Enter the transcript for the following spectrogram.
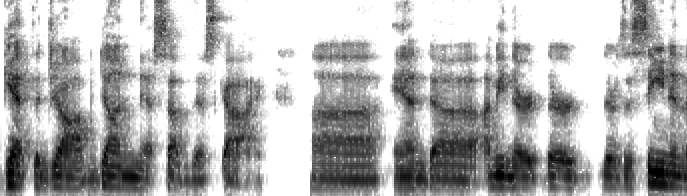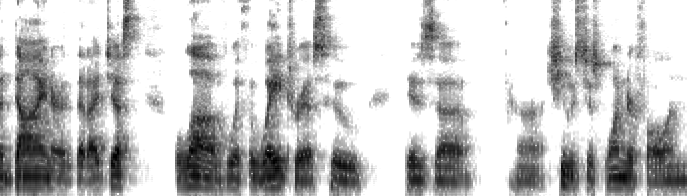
get the job doneness of this guy. Uh, and uh, I mean, there, there, there's a scene in the diner that I just love with the waitress who is, uh, uh she was just wonderful, and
